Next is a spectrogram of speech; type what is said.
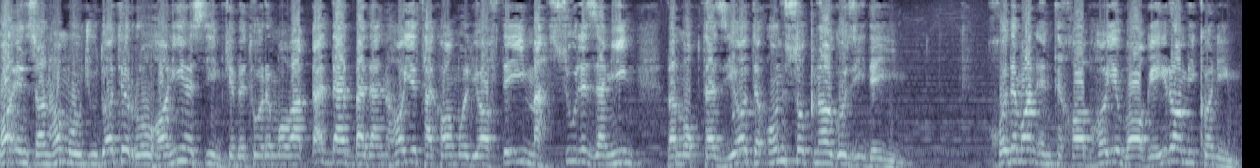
ما انسان ها موجودات روحانی هستیم که به طور موقت در بدنهای تکامل یافته ای محصول زمین و مقتضیات اون سکنا گزیده ایم خودمان انتخاب های واقعی را می کنیم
